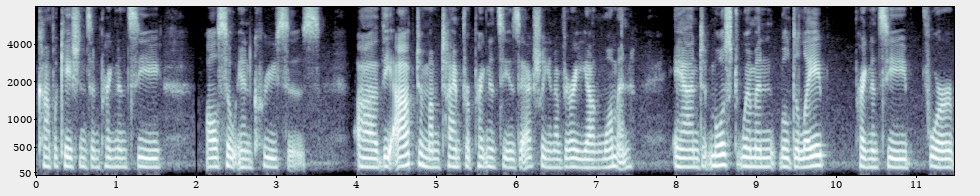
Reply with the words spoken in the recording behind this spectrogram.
complications in pregnancy also increases. Uh, the optimum time for pregnancy is actually in a very young woman, and most women will delay pregnancy for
